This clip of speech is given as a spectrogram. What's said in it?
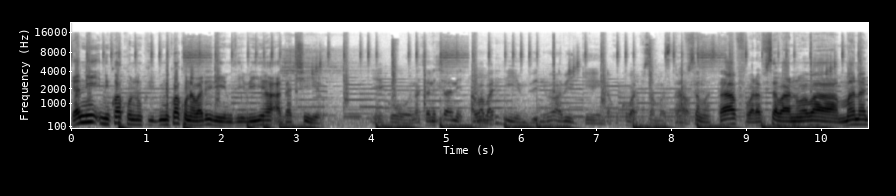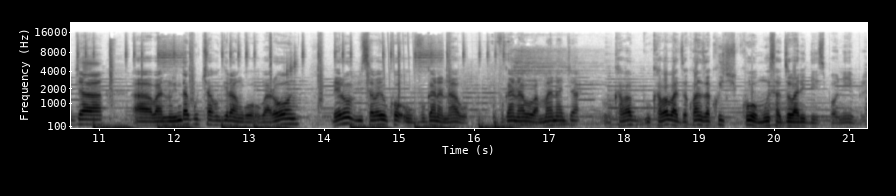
yani ni kwa kuntu ni abaririmbyi biha agaciro. Yego na cyane cyane aba baririmbyi nibo baba bigenga kuko barafise barafise amastaff amastaff barafise abantu baba manager ah, abantu urinda guca kugira ngo ubaronke rero bisaba yuko uvugana nabo uvugana nabo ba manager ukaba- ukababaza kwanza ko uwo munsi azoba ari disponible.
